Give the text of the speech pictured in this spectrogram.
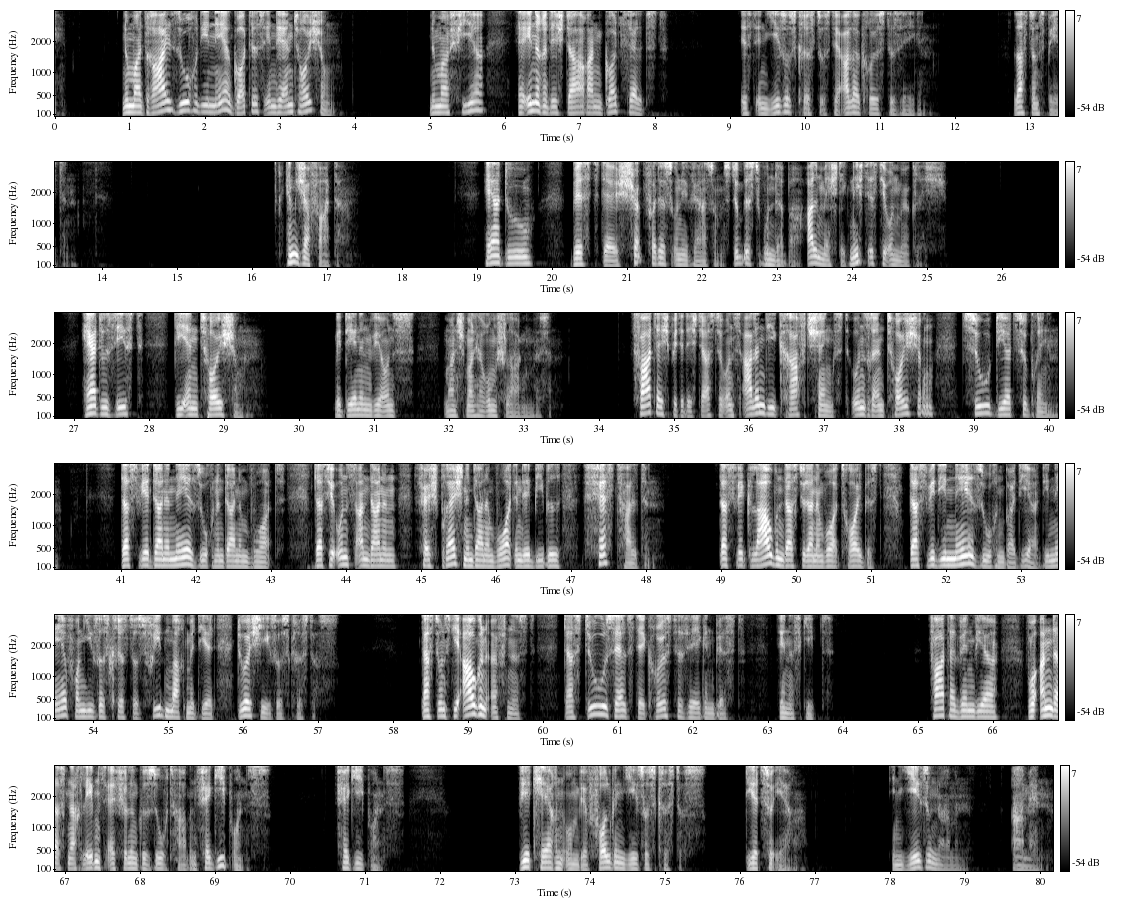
Nummer drei, suche die Nähe Gottes in der Enttäuschung. Nummer vier, erinnere dich daran, Gott selbst ist in Jesus Christus der allergrößte Segen. Lasst uns beten. Himmlischer Vater, Herr, du bist der Schöpfer des Universums. Du bist wunderbar, allmächtig. Nichts ist dir unmöglich. Herr, du siehst die Enttäuschungen, mit denen wir uns manchmal herumschlagen müssen. Vater, ich bitte dich, dass du uns allen die Kraft schenkst, unsere Enttäuschung zu dir zu bringen, dass wir deine Nähe suchen in deinem Wort, dass wir uns an deinen Versprechen in deinem Wort in der Bibel festhalten dass wir glauben, dass du deinem Wort treu bist, dass wir die Nähe suchen bei dir, die Nähe von Jesus Christus, Frieden machen mit dir durch Jesus Christus. Dass du uns die Augen öffnest, dass du selbst der größte Segen bist, den es gibt. Vater, wenn wir woanders nach Lebenserfüllung gesucht haben, vergib uns. Vergib uns. Wir kehren um, wir folgen Jesus Christus, dir zur Ehre. In Jesu Namen. Amen.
